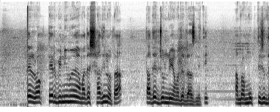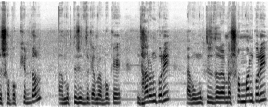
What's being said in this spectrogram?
রক্তের বিনিময়ে আমাদের স্বাধীনতা, তাদের জন্যই আমাদের রাজনীতি। আমরা মুক্তিযুদ্ধের সপক্ষের দল, মুক্তিযুদ্ধকে আমরা বুকে ধারণ করি এবং মুক্তিযুদ্ধকে আমরা সম্মান করি।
